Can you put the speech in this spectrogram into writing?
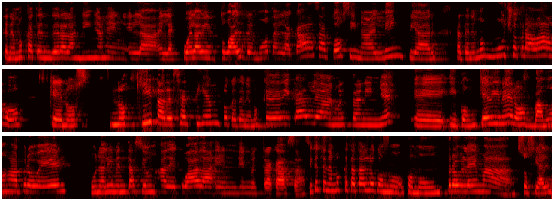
tenemos que atender a las niñas en, la, en la, escuela virtual remota en la casa, cocinar, limpiar, o sea, tenemos mucho trabajo que nos nos quita de ese tiempo que tenemos que dedicarle a nuestra niñez eh, y con qué dinero vamos a proveer una alimentación adecuada en, nuestra casa. Así que tenemos que tratarlo como, un problema social.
